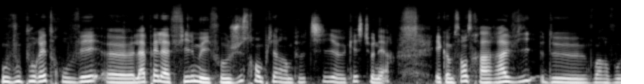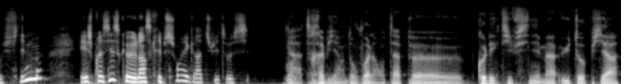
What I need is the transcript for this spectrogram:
où vous pourrez trouver l'appel à film. Il faut juste remplir un petit questionnaire. Et comme ça, on sera ravis de voir vos films. Et je précise que l'inscription est gratuite aussi. Ah, très bien. Donc voilà, on tape euh, Collectif Cinéma Utopia,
